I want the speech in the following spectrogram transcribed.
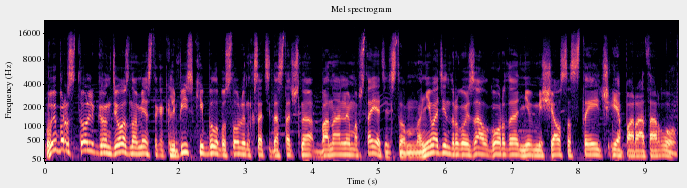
Выбор столь грандиозного места, как Олимпийский, был обусловлен, кстати, достаточно банальным обстоятельством. Ни в один другой зал города не вмещался стейдж и аппарат «Орлов».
